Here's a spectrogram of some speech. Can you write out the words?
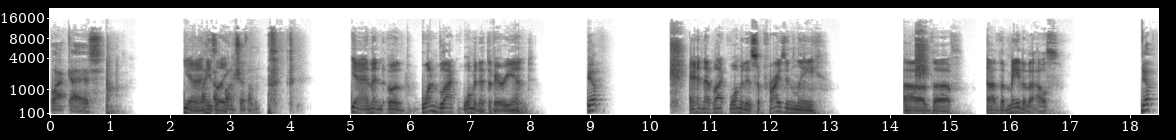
black guys. Yeah, and Like he's a like, bunch of them. yeah, and then uh, one black woman at the very end, yep. And that black woman is surprisingly uh the uh the maid of the house. Yep.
